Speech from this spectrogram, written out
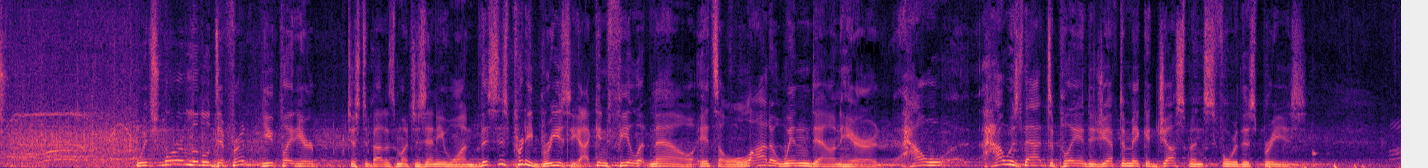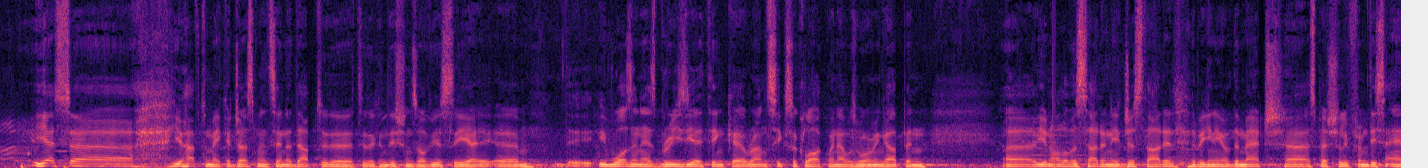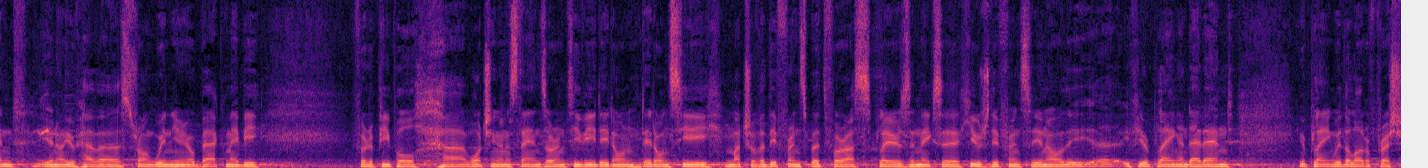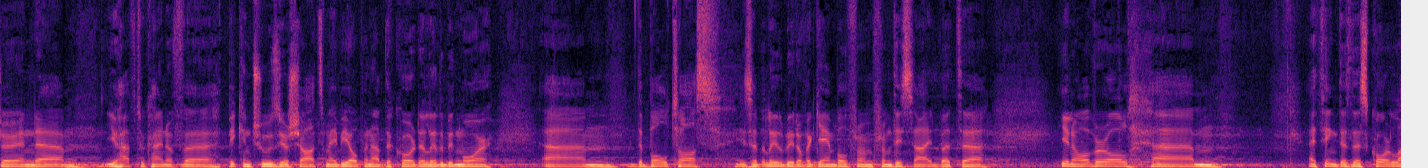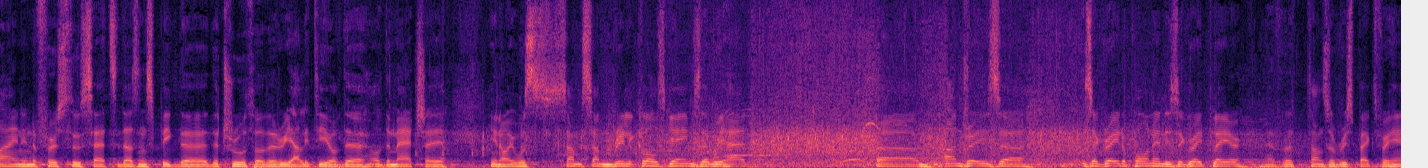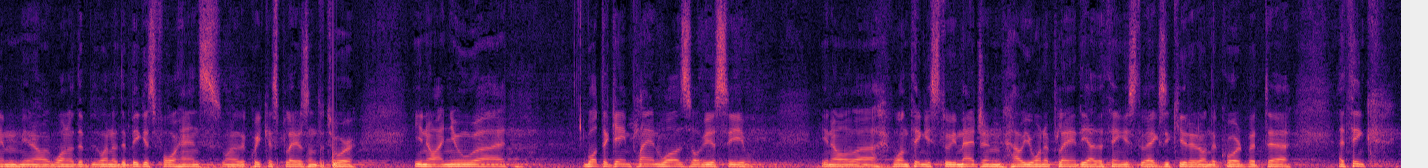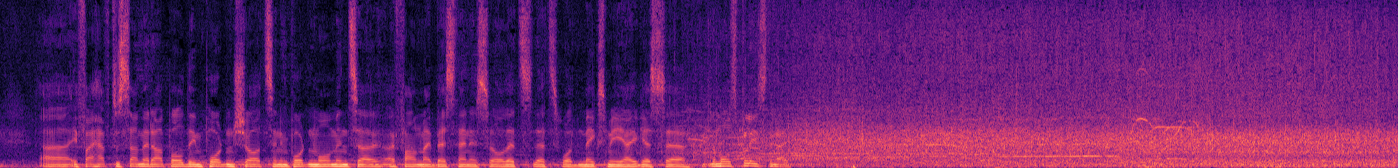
which were a little different? You played here just about as much as anyone. This is pretty breezy. I can feel it now. It's a lot of wind down here. How how was that to play, and did you have to make adjustments for this breeze? Yes, uh, you have to make adjustments and adapt to the to the conditions. Obviously, I, um, it wasn't as breezy. I think uh, around six o'clock when I was warming up, and uh, you know, all of a sudden it just started the beginning of the match. Uh, especially from this end, you know, you have a strong wind in your back. Maybe for the people uh, watching on the stands or on TV, they don't they don't see much of a difference. But for us players, it makes a huge difference. You know, the, uh, if you're playing on that end you're playing with a lot of pressure and um, you have to kind of uh, pick and choose your shots, maybe open up the court a little bit more. Um, the ball toss is a little bit of a gamble from, from this side, but uh, you know, overall, um, I think that the score line in the first two sets doesn't speak the, the truth or the reality of the of the match. Uh, you know, it was some some really close games that we had. Um, Andre is, uh, is a great opponent. He's a great player. I have uh, tons of respect for him. You know, one of the one of the biggest forehands, one of the quickest players on the tour. You know, I knew uh, what the game plan was. Obviously, you know, uh, one thing is to imagine how you want to play, the other thing is to execute it on the court. But uh, I think. Uh, if I have to sum it up, all the important shots and important moments, I found my best tennis. So that's that's what makes me, I guess, the most pleased tonight.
